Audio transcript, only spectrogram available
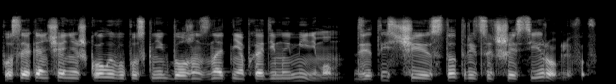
После окончания школы выпускник должен знать необходимый минимум — 2136 иероглифов.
